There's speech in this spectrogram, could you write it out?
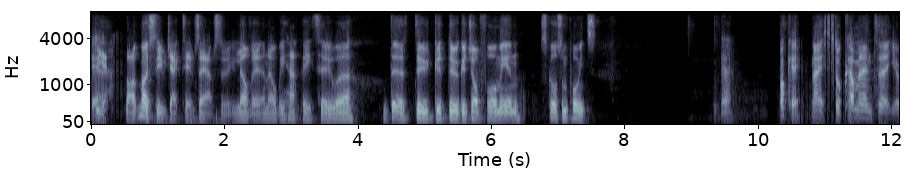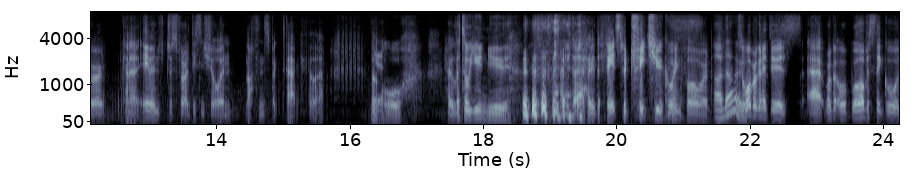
Yeah. But yeah, like most of the objectives, they absolutely love it and they'll be happy to uh, do, do good do a good job for me and score some points. Yeah. Okay, nice. So coming into it, you were kind of aiming just for a decent showing, nothing spectacular. But Yeah. oh, how little you knew and uh, how the fates would treat you going forward. I know. So what we're going to do is uh, we're go- we'll obviously go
